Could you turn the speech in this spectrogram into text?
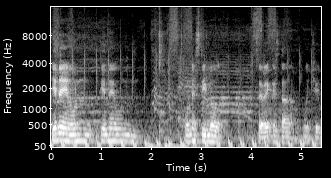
Tiene un, tiene un, un estilo, se ve que está muy chido.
